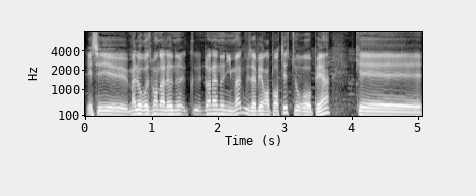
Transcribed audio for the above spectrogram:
Et c'est malheureusement dans l'anonymat que vous avez remporté ce Tour européen qui est,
